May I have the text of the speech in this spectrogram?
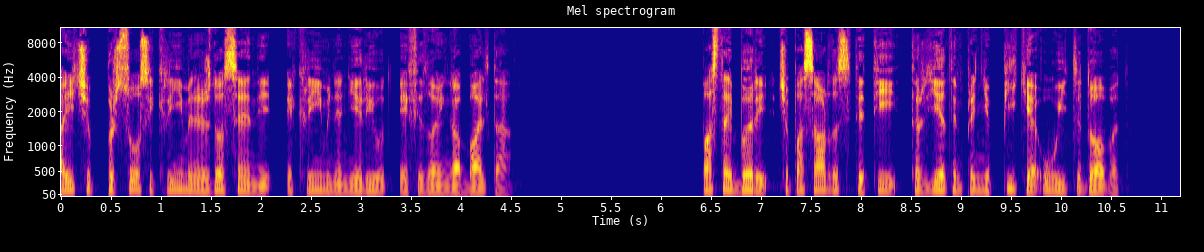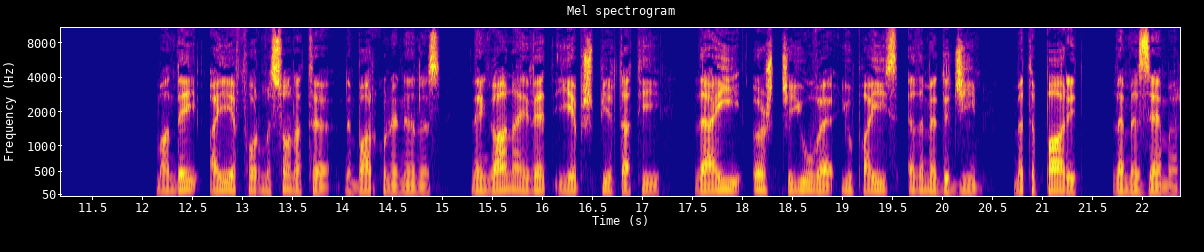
Ai që përsosi krijimin e çdo sendi e krijimin e njeriut e filloi nga balta. Pastaj bëri që pasardhësit e tij të rrjedhin prej një pike uji të dobët. Mandej ai e formëson atë në barkun e nënës dhe nga ana e vet i jep shpirt atij dhe ai është që juve ju pajis edhe me dëgjim, me të parit dhe me zemër,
